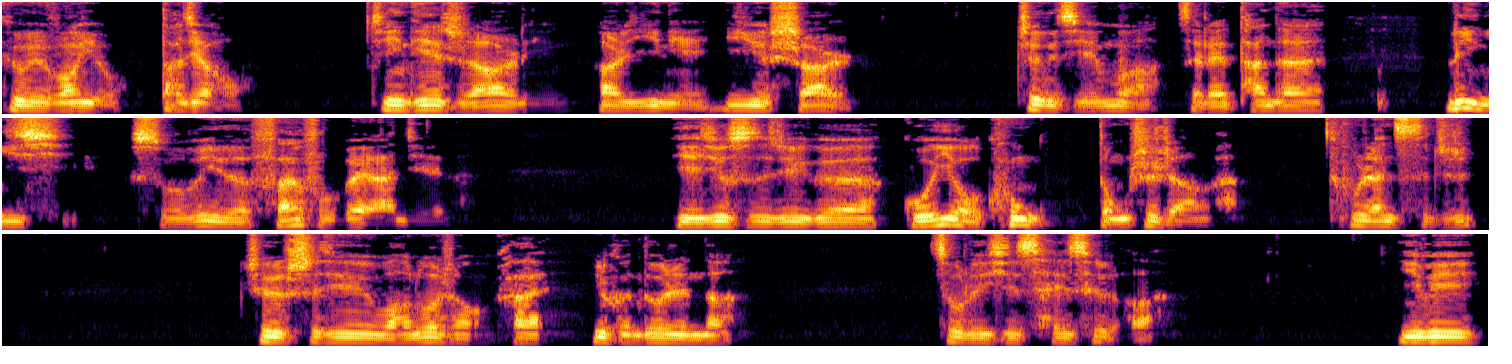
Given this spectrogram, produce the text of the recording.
各位网友，大家好，今天是二零二一年一月十二日。这个节目啊，再来谈谈另一起所谓的反腐败案件，也就是这个国药控股董事长啊突然辞职。这个事情网络上我看有很多人呢做了一些猜测啊，因为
